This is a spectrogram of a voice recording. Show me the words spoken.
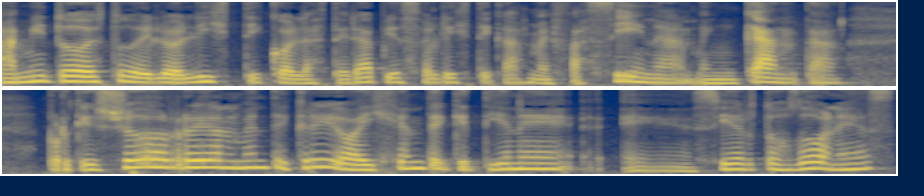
A mí todo esto de lo holístico, las terapias holísticas me fascinan, me encanta. Porque yo realmente creo, hay gente que tiene eh, ciertos dones,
